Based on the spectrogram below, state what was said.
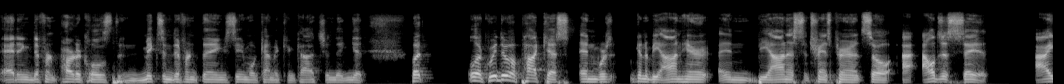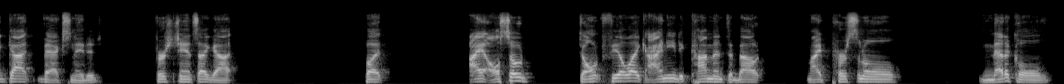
adding different particles and mixing different things, seeing what kind of concoction they can get. But look, we do a podcast, and we're going to be on here and be honest and transparent. So I, I'll just say it: I got vaccinated, first chance I got, but I also don't feel like I need to comment about my personal medical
